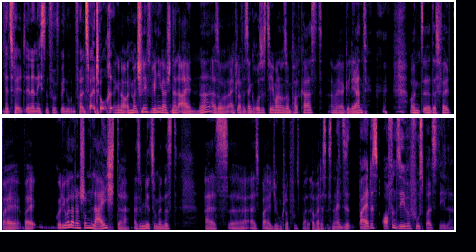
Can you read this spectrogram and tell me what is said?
jetzt fällt in den nächsten fünf Minuten fallen zwei Tore. Ja, genau. Und man schläft weniger schnell ein. Ne? Also Einschlafen ist ein großes Thema in unserem Podcast, haben wir ja gelernt. Und äh, das fällt bei, bei Guardiola dann schon leichter, also mir zumindest, als, äh, als bei Jürgen Klopp Fußball. Aber das ist natürlich. sind beides offensive Fußballstile.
